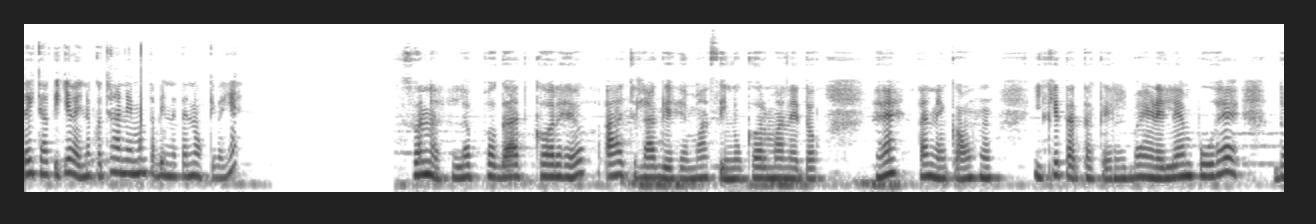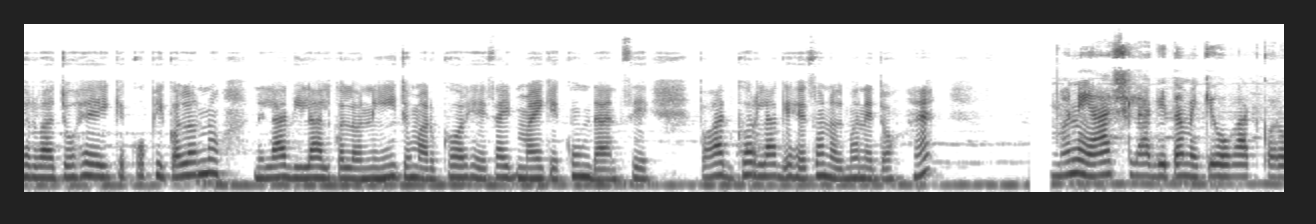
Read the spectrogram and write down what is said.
લઈ જાતી કહેવાય, નકર જા ને મમતા બેનને તો ન કહેવાય, હે. સોનલ લગભગ આ જ ઘર હે આ જ લાગે હે માસીનું ઘર મને તો. હે તને કહું હું. એ કહેતા હતા કે બાયણે લેમ્પુ હે, દરવાજો હે એ કે કોફી કલરનો, ને લાદી લાલ કલરની એ જ અમારું ઘર હે, સાઈડમાં એ કે કુંડાન છે. તો આ જ ઘર લાગે હે સોનલ મને તો, હે. મને આશ લાગે તમે કેવો વાત કરો,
